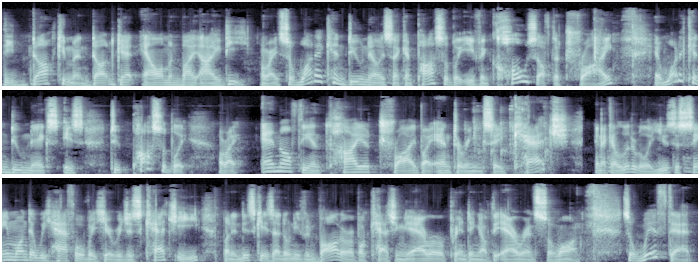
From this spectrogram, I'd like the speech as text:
the document.get element by ID. All right. So what I can do now is I can possibly even close off the try. And what I can do next is to possibly, all right, end off the entire try by entering, say, catch. And I can literally use the same one that we have over here, which is catch E. But in this case, I don't even bother about catching the error, printing out the error, and so on. So with that,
